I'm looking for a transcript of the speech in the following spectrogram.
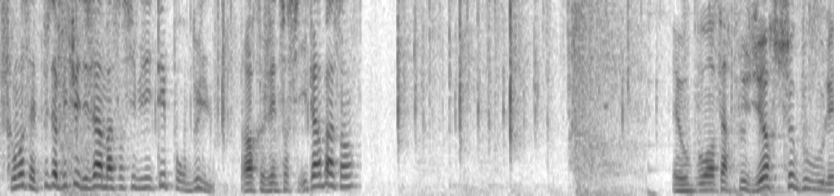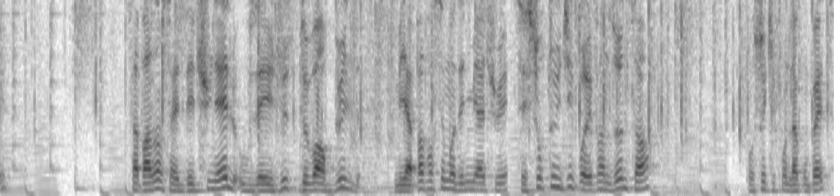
Je commence à être plus habitué déjà à ma sensibilité pour build. Alors que j'ai une sensibilité hyper basse, hein. Et vous pouvez en faire plusieurs, ceux que vous voulez. Ça par exemple, ça va être des tunnels où vous allez juste devoir build, mais il n'y a pas forcément d'ennemis à tuer. C'est surtout utile pour les fins de zone, ça. Pour ceux qui font de la compète.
